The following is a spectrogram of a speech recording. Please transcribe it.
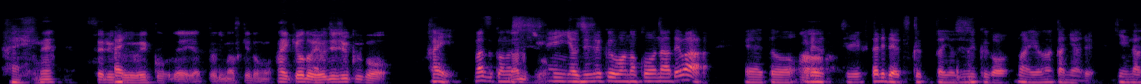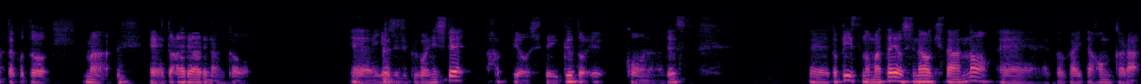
はい。ね。セルフエコーでやっておりますけども。はい、今日の四字熟語。はい。まずこの新四字熟語のコーナーでは、えっ、と、ああ俺たち二人で作った四字熟語、まあ世の中にある気になったこと、まあ、えっ、と、あるあるなんかを、えー四字熟語にして発表していくというコーナーです。えっ、と、ピースの又吉直樹さんの、えっ、と、書いた本から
